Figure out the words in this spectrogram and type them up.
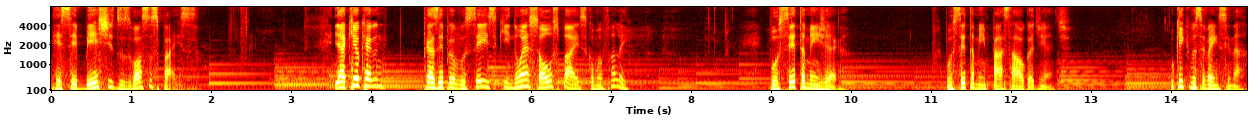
recebestes dos vossos pais. E aqui eu quero trazer para vocês que não é só os pais, como eu falei. Você também gera. Você também passa algo adiante. O que, que você vai ensinar?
